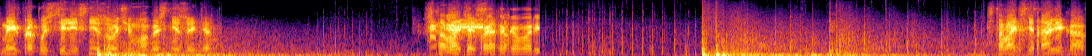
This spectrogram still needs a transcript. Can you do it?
Мы их пропустили снизу, очень много снизу идет. Я Вставайте тебе с про это этого. говорил. Вставайте с ралика.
